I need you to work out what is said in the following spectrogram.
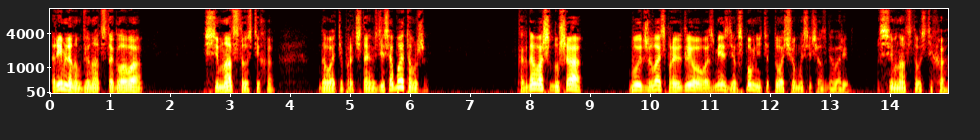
Римлянам 12 глава, 17 стиха. Давайте прочитаем здесь об этом же. Когда ваша душа будет желать справедливого возмездия, вспомните то, о чем мы сейчас говорим. С 17 стиха.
